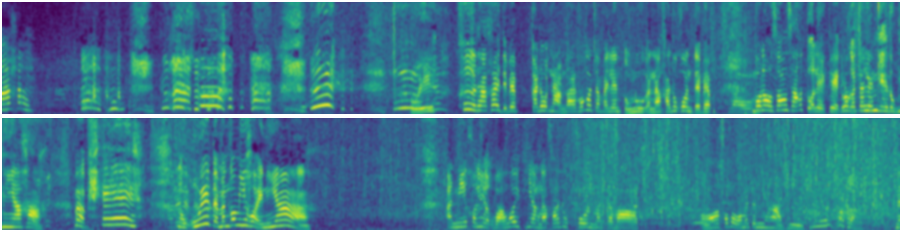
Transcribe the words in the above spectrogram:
มาค่ะอุ้ยคือถ้าใครจะแบบกระโดดน้ำได้เขาก็จะไปเล่นตรงนู้นกันนะคะ ทุกคนแต่แบบเราโบเราซ่องสาวตัวเล็กๆเราก็จะเล่นแค่ตรงนี้อะค่ะ แบบเฮ้หนูอุ้ยแต่มันก็มีหอยเนี่ย อันนี้เขาเรียกว่าห้อยเพียงนะคะ ทุกคนมันจะบาดอ๋อเขาบอกว่ามันจะมีหาดอยู่ไหน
